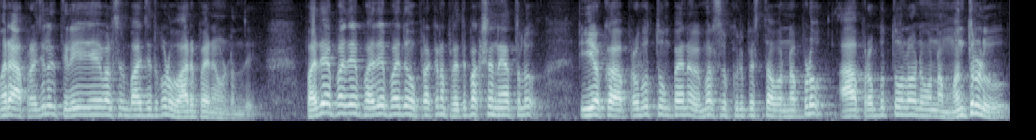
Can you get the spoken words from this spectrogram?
మరి ఆ ప్రజలకు తెలియజేయవలసిన బాధ్యత కూడా వారిపైనే ఉంటుంది. పదే పదే పదే పదే ఒక ప్రక్కన ప్రతిపక్ష నేతలు ఈ యొక్క ప్రభుత్వం పైన విమర్శలు కురిపిస్తూ ఉన్నప్పుడు ఆ ప్రభుత్వంలోనే ఉన్న మంత్రులు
